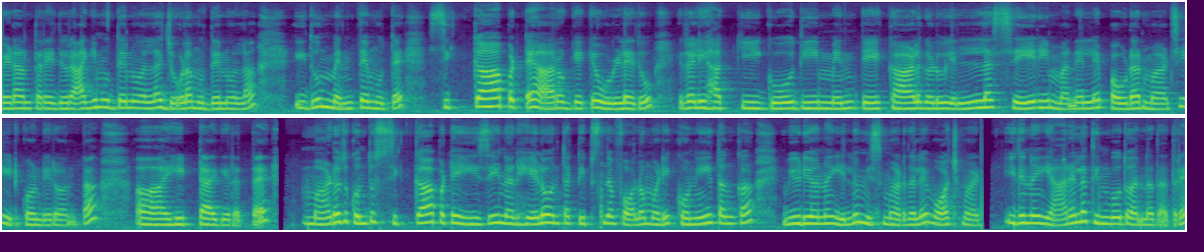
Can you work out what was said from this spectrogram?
ಬೇಡ ಅಂತಾರೆ. ಇದು ರಾಗಿ ಮುದ್ದೆನೂ ಅಲ್ಲ, ಜೋಳ ಮುದ್ದೆನೂ ಅಲ್ಲ. ಇದು ಮೆಂತೆ ಮುದ್ದೆ. ಸಿಕ್ಕಾಪಟ್ಟೆ ಆರೋಗ್ಯಕ್ಕೆ ಒಳ್ಳೆಯದು ಇದರಲ್ಲಿ ಅಕ್ಕಿ ಗೋಧಿ, ಮೆಂತೆ, ಕಾಳುಗಳು ಎಲ್ಲ ಸೇರಿ ಮನೆಯಲ್ಲೇ ಪೌಡರ್ ಮಾಡಿಸಿ ಇಟ್ಕೊಂಡಿರೋ ಅಂಥ ಹಿಟ್ಟಾಗಿರುತ್ತೆ ಮಾಡೋದಕ್ಕಂತೂ ಸಿಕ್ಕಾಪಟ್ಟೆ ಈಸಿ ನಾನು ಹೇಳೋವಂಥ ಟಿಪ್ಸ್ನ ಫಾಲೋ ಮಾಡಿ. ಕೊನೆ ತನಕ ವಿಡಿಯೋನ ಎಲ್ಲೂ ಮಿಸ್ ಮಾಡ್ದಲೇ ವಾಚ್ ಮಾಡಿ. ಇದನ್ನು ಯಾರೆಲ್ಲ ತಿನ್ಬೋದು ಅನ್ನೋದಾದರೆ,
